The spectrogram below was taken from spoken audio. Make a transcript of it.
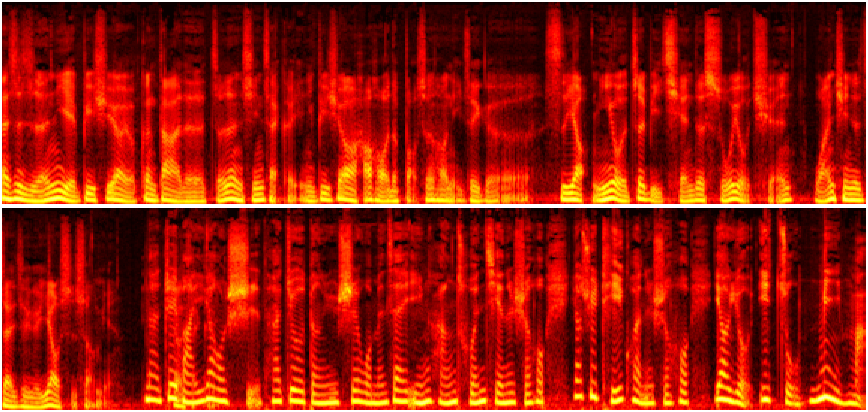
但是人也必须要有更大的责任心才可以，你必须要好好的保存好你这个私钥，你有这笔钱的所有权，完全是在这个钥匙上面。那这把钥匙，它就等于是我们在银行存钱的时候，要去提款的时候，要有一组密码。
